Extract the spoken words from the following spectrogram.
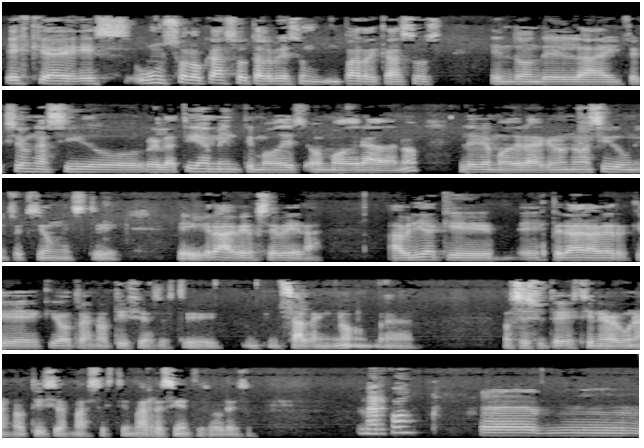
es que es un solo caso, tal vez un par de casos en donde la infección ha sido relativamente o moderada, ¿no? Leve moderada, que no, no ha sido una infección este, eh, grave o severa. Habría que esperar a ver qué, otras noticias este, salen, ¿no? Ah, no sé si ustedes tienen algunas noticias más, este, más recientes sobre eso. Marco. Eh, mm,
